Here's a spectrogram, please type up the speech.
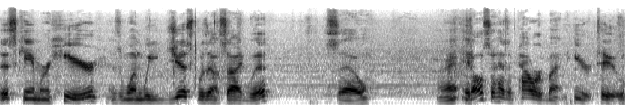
This camera here is the one we just was outside with. So alright it also has a power button here too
